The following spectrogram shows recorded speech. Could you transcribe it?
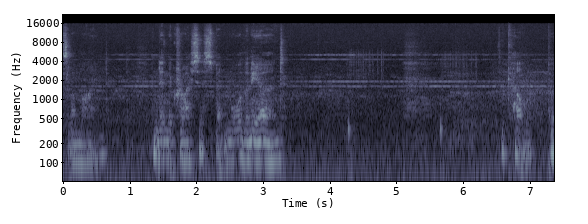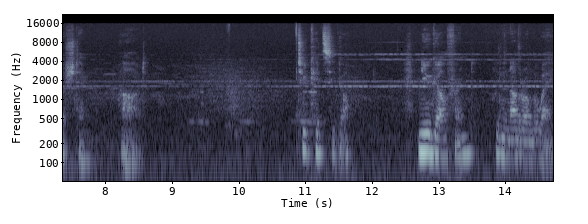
Guzzler mind. And in the crisis spent more than he earned. The cult pushed him hard. Two kids he got. New girlfriend with another on the way.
